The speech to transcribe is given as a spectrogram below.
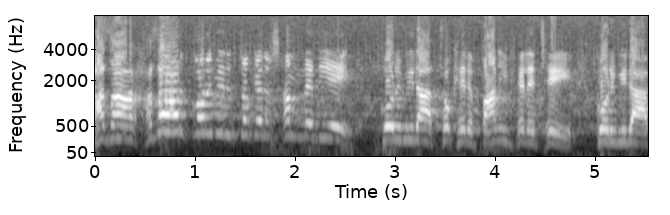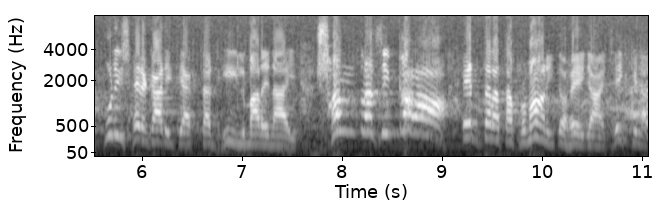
হাজার হাজার কর্মীর চোখের সামনে দিয়ে কর্মীরা চোখের পানি ফেলেছে। কর্মীরা পুলিশের গাড়িতে একটা ঢিল মারে নাই। সন্ত্রাসী কারা? এর দ্বারা তা প্রমাণিত হয়ে যায়, ঠিক কিনা?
